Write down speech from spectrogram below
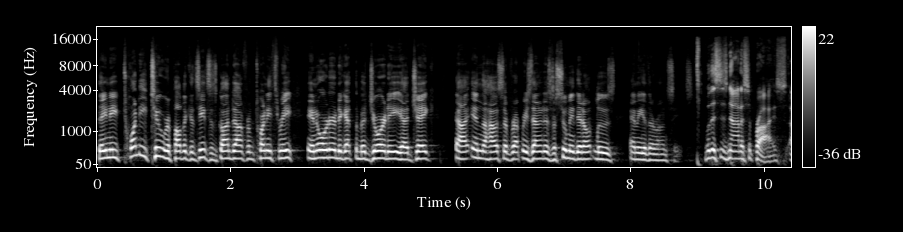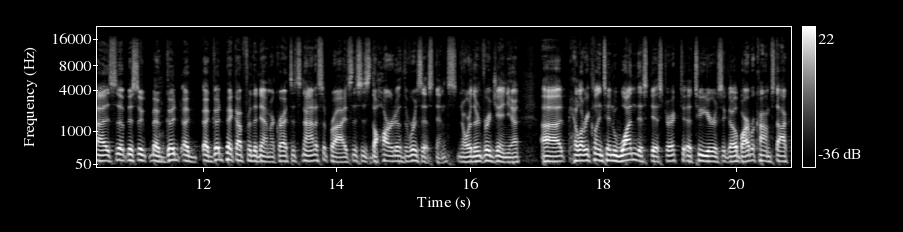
They need 22 Republican seats. It's gone down from 23 in order to get the majority, uh, Jake uh, in the House of Representatives, assuming they don't lose any of their own seats. Well, this is not a surprise. Uh, it's, a, a, a good a, a, good pickup for the Democrats. It's not a surprise. This is the heart of the resistance, Northern Virginia. Uh, Hillary Clinton won this district uh, two years ago. Barbara Comstock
